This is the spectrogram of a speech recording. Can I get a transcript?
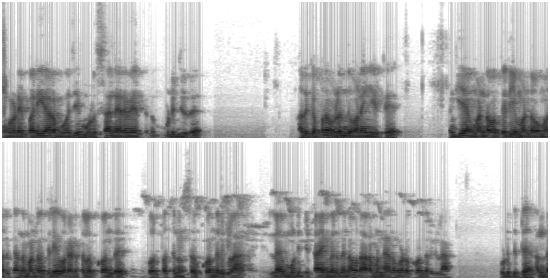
உங்களுடைய பரிகார பூஜை முழுசாக நிறைவேற்ற முடிஞ்சுது. அதுக்கப்புறம் விழுந்து வணங்கிட்டு அங்கேயே மண்டபம் பெரிய மண்டபமாக இருக்குது அந்த மண்டபத்திலேயே ஒரு இடத்துல உட்காந்து ஒரு பத்து நிமிஷம் உட்காந்துருக்கலாம் இல்லை முடிஞ்ச டைம் இருந்ததுன்னா ஒரு அரை மணி நேரம் கூட உட்காந்துருக்கலாம் கொடுத்துட்டு அந்த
